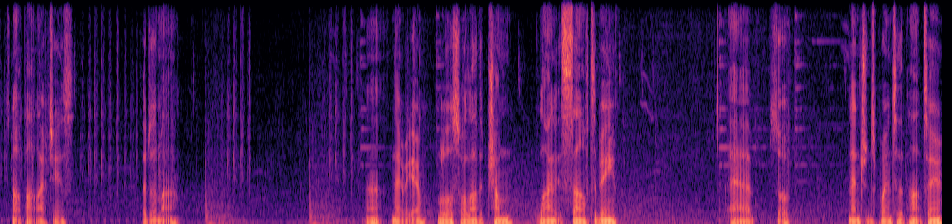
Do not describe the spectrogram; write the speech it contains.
it's not a park life cheese. So it doesn't matter. Uh, there we go. We'll also allow the tram line itself to be uh, sort of an entrance point into the part two.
